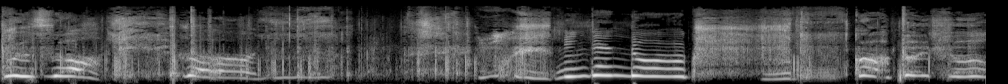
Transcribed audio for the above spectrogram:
Pizza! Nintendo. Pizza!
